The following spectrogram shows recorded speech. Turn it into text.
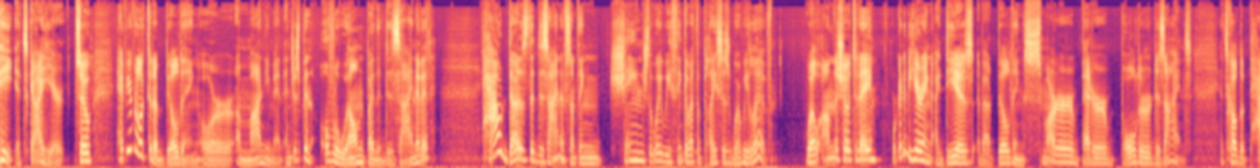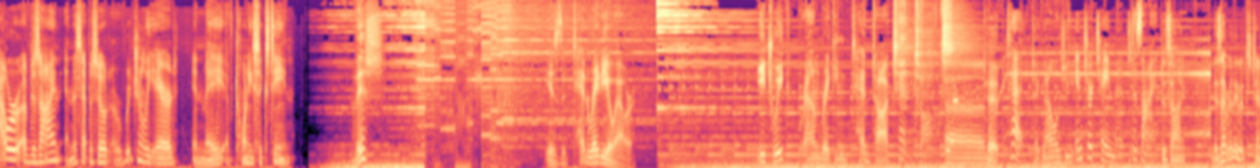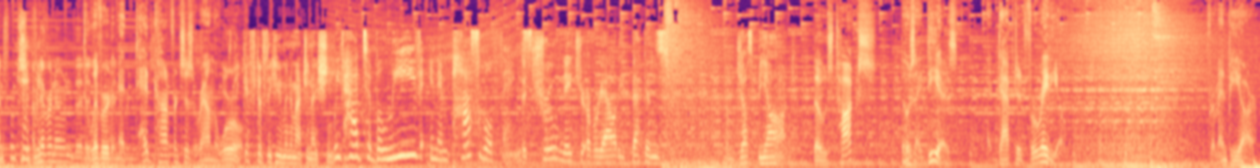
Hey, it's Guy here. So, have you ever looked at a building or a monument and just been overwhelmed by the design of it? How does the design of something change the way we think about the places where we live? Well, on the show today, we're going to be hearing ideas about building smarter, better, bolder designs. It's called The Power of Design, and this episode originally aired in May of 2016. This is the TED Radio Hour. Each week, groundbreaking TED Talks. TED Talks. Uh, TED. TED. Technology. Entertainment. Design. Design. Is that really what it stands for? I've never known that. it- Delivered I've never at known- TED conferences around the world. It's The gift of the human imagination. We've had to believe in impossible things. The true nature of reality beckons from just beyond. Those talks, those ideas, adapted for radio. From NPR.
